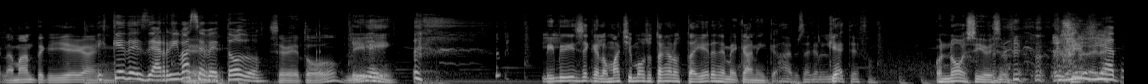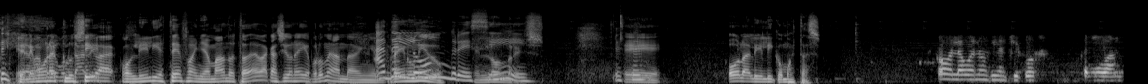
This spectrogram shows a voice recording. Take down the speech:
el amante que llega. Es que desde arriba se Eh, ve todo. Se ve todo. Lili. Lili dice que los más chismosos están en los talleres de mecánica. Ah, pensaba que era ¿Qué? Lili Estefan. Oh, no, sí. sí. Cállate. Tenemos una exclusiva con Lili Estefan llamando. Está de vacaciones ella. ¿Por dónde anda? En el Anda en Reino Unido. Londres, En sí. Londres. Eh, hola Lili, ¿cómo estás? Hola, buenos días, chicos. ¿Cómo van?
